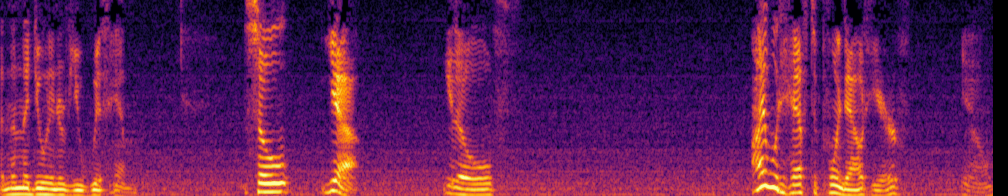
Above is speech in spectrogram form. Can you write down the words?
And then they do an interview with him. So, yeah, you know, I would have to point out here, you know,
